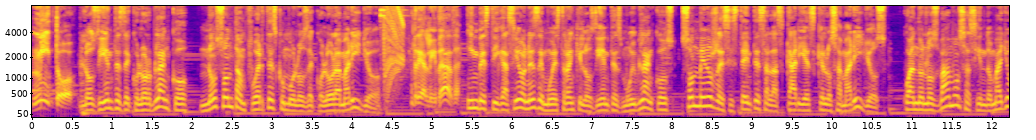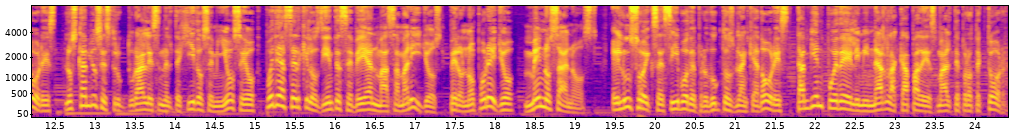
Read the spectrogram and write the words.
Mito. Los dientes de color blanco no son tan fuertes como los de color amarillo. Realidad. Investigaciones demuestran que los dientes muy blancos son menos resistentes a las caries que los amarillos. Cuando nos vamos haciendo mayores, los cambios estructurales en el tejido semióseo puede hacer que los dientes se vean más amarillos, pero no por ello menos sanos. El uso excesivo de productos blanqueadores también puede eliminar la capa de esmalte protector.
